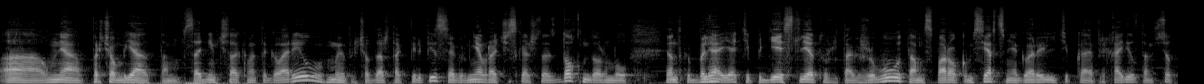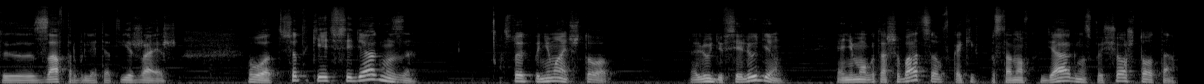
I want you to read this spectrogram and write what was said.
А, у меня, причем я там с одним человеком это говорил, мы причем даже так переписывались, я говорю, мне врачи сказали, что я сдохнуть должен был. И он такой, бля, я типа 10 лет уже так живу, там с пороком сердца, мне говорили, типа, когда я приходил, там, все, ты завтра, блядь, отъезжаешь. Вот, все-таки эти все диагнозы, стоит понимать, что люди все люди, они могут ошибаться в каких-то постановках диагнозов, еще что-то.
